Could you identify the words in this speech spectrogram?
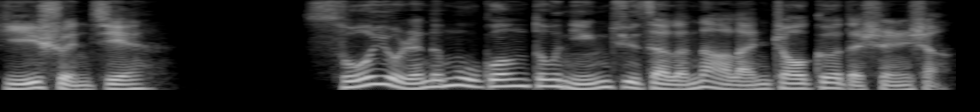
一瞬间，所有人的目光都凝聚在了纳兰朝歌的身上。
